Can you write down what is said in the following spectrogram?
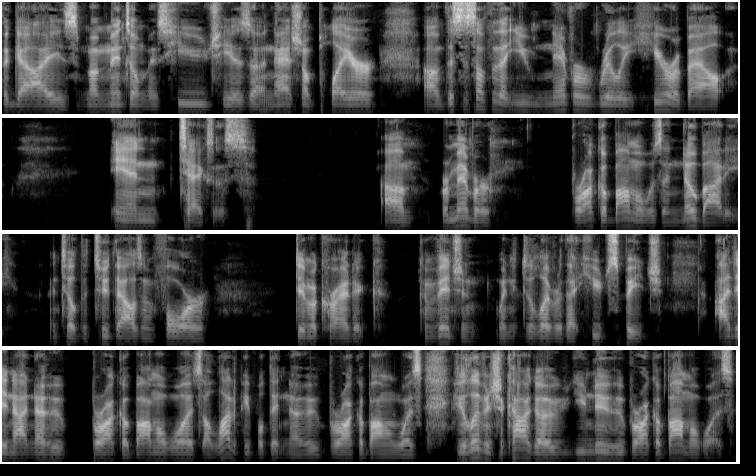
The guy's momentum is huge. He is a national player. Um, this is something that you never really hear about in Texas. Um, remember, Barack Obama was a nobody until the 2004 Democratic convention when he delivered that huge speech. I did not know who Barack Obama was. A lot of people didn't know who Barack Obama was. If you live in Chicago, you knew who Barack Obama was.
